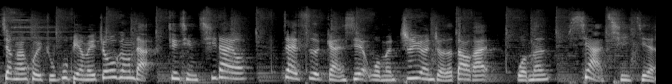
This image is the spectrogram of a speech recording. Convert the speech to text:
将来会逐步变为周更的，敬请期待哦。再次感谢我们志愿者的到来，我们下期见。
